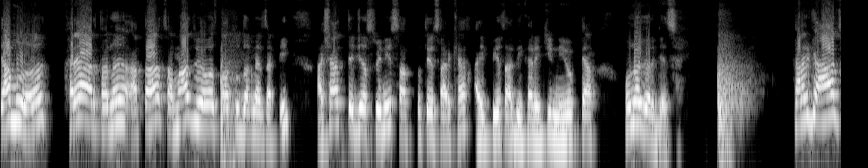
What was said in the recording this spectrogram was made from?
त्यामुळं खऱ्या अर्थानं आता समाज व्यवस्था सुधारण्यासाठी अशा तेजस्विनी सातपुते सारख्या आय पी एस अधिकाऱ्याची नियुक्त्या होणं गरजेचं आहे. कारण की आज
